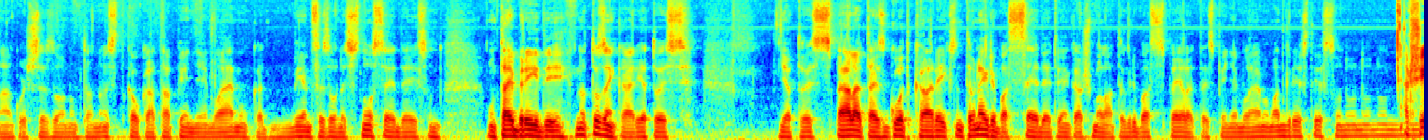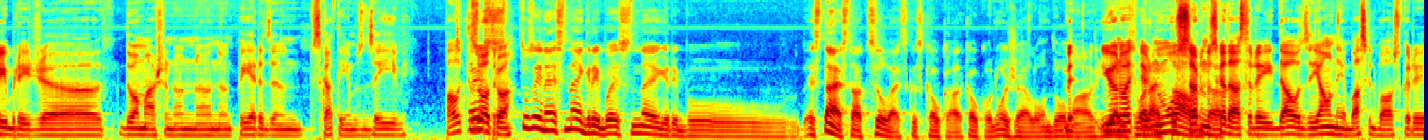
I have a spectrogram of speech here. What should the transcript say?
Nākošais sezona, un tā, nu, es kaut kā tā pieņēmu lēmumu, ka vienu sezonu es nosēdēju, un, un tajā brīdī, nu, tu zini, kā ir, ja tu esi, ja tu esi spēlētājs, godkārīgs, un tev negribas sēdēt vienkārši malā, tev gribas spēlēt, es pieņēmu lēmumu atgriezties. Un, un, un, un, Ar šī brīža domāšanu un, un, un pieredzi un skatījumu uz dzīvi palikt uz es, otro. Tu zini, es negribu, es negribu. Es neesmu tāds cilvēks, kas kaut, kā, kaut ko nožēlo un domā, Bet, jo no, mūsu sarunas skatās arī daudzi jaunie basketbolisti, kuri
